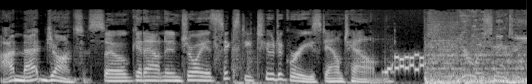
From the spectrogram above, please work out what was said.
I'm Matt Johnson. So get out and enjoy it. 62 degrees downtown. You're listening to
